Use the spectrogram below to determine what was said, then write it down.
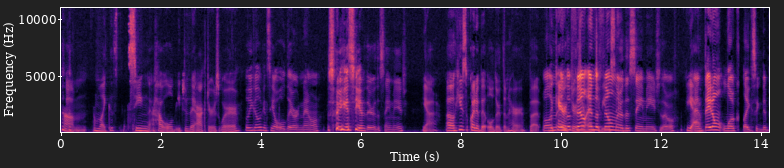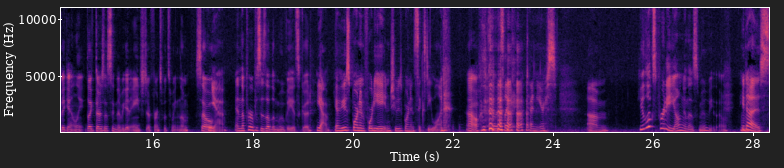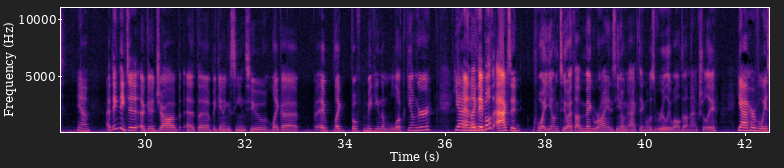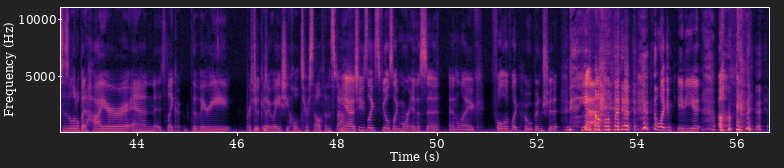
um, I'm like seeing how old each of the actors were. well, you can look and see how old they are now, so you can see if they're the same age. Yeah. Oh, he's quite a bit older than her, but Well, the in, in characters the film, in the film, same. they're the same age though. yeah, and they don't look like significantly like there's a significant age difference between them. So, yeah, and the purposes of the movie, it's good. yeah, yeah. He was born in '48 and she was born in '61, so Oh, it's like ten years. Um, he looks pretty young in this movie though. he Hmm. does. Yeah. I think they did a good job at the beginning scene too, like uh, it, like both making them look younger, Yeah. and like they both acted quite young too. I thought Meg Ryan's young acting was really well done actually. Yeah, her voice is a little bit higher, and it's like the very particular way she holds herself and stuff. Yeah, she's like feels like more innocent and like full of like hope and shit. Yeah. like an idiot. Um,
